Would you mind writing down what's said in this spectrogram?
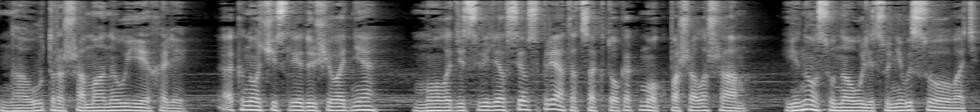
На утро шаманы уехали, а к ночи следующего дня молодец велел всем спрятаться кто как мог по шалашам и носу на улицу не высовывать.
